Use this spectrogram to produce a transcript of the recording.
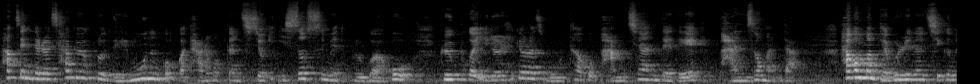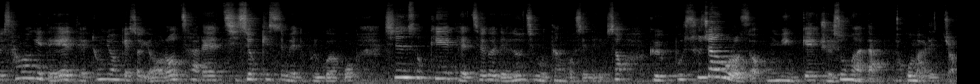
학생들을 사교육으로 내모는 것과 다름없다는 지적이 있었음에도 불구하고 교육부가 이를 해결하지 못하고 방치한 데 대해 반성한다. 학원만 배불리는 지금의 상황에 대해 대통령께서 여러 차례 지적했음에도 불구하고 신속히 대책을 내놓지 못한 것에 대해서 교육부 수장으로서 국민께 죄송하다라고 말했죠.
